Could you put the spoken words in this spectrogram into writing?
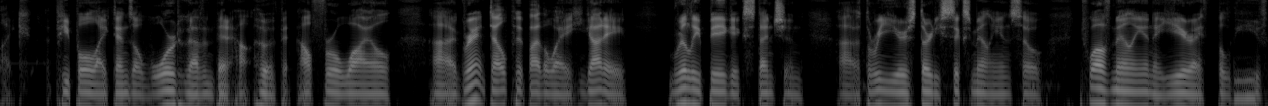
like people like Denzel Ward who haven't been out who have been out for a while. Uh, Grant Delpit, by the way, he got a really big extension, uh, three years, thirty-six million, so twelve million a year, I believe.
